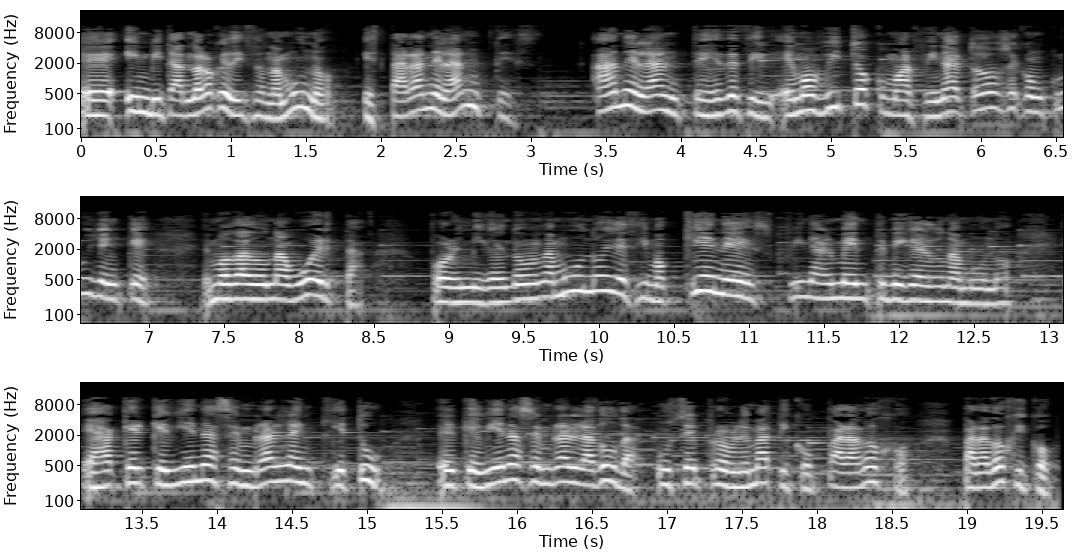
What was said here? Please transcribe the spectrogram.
eh, invitando a lo que dice Unamuno, estar anhelantes. Anhelantes, es decir, hemos visto como al final todo se concluye en que hemos dado una vuelta por Miguel de y decimos, ¿quién es finalmente Miguel de? Es aquel que viene a sembrar la inquietud, el que viene a sembrar la duda, un ser problemático, paradojo, paradójico,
